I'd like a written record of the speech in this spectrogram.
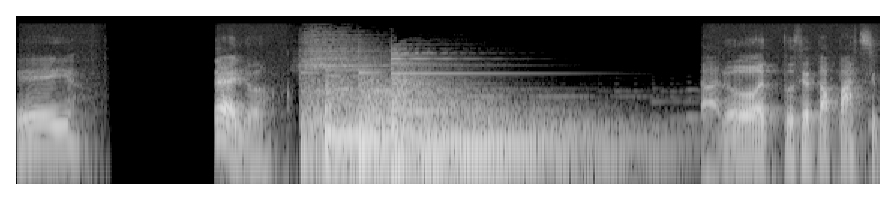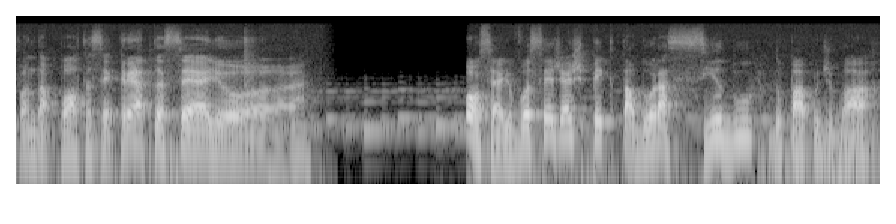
Ok. Célio. Garoto, você tá participando da porta secreta, Célio? Bom, Célio, você já é espectador assíduo do Papo de Bar.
